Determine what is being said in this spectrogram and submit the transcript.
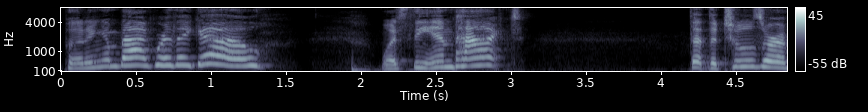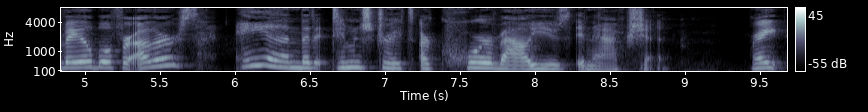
Putting them back where they go. What's the impact? That the tools are available for others and that it demonstrates our core values in action, right?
